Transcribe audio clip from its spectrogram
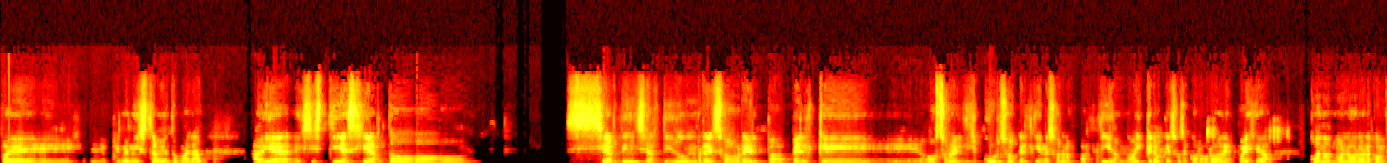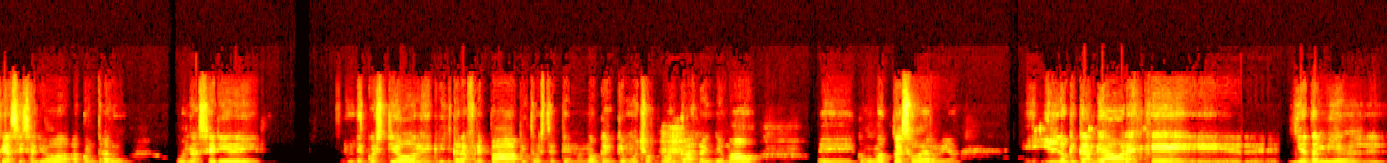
fue eh, el primer ministro de Guatemala, había, existía cierto, cierta incertidumbre sobre el papel que o sobre el discurso que él tiene sobre los partidos, ¿no? Y creo que eso se corroboró después ya cuando no logró la confianza y salió a contar una serie de, de, cuestiones, de criticar a FREPAP y todo este tema, ¿no? Que, que muchos bancadas lo han llamado eh, como un acto de soberbia. Y lo que cambia ahora es que eh, ya también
